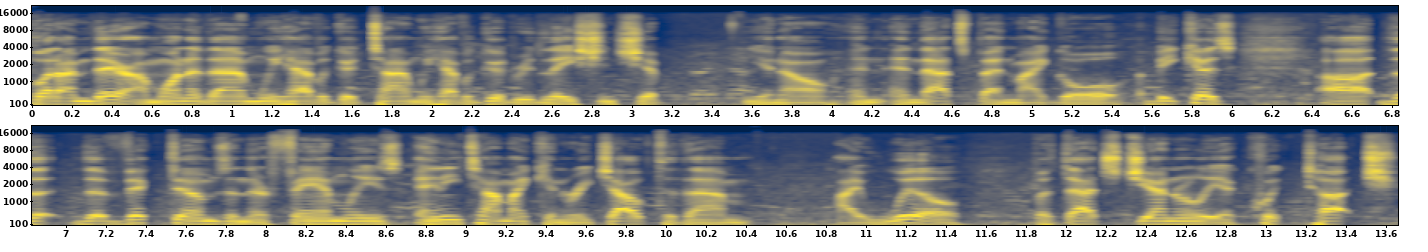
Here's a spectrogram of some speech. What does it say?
But I'm there. I'm one of them. We have a good time. We have a good relationship, you know, and, and that's been my goal because uh, the the victims and their families. Anytime I can reach out to them, I will. But that's generally a quick touch.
